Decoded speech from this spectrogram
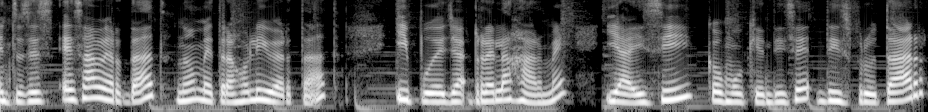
Entonces esa verdad, ¿no? Me trajo libertad y pude ya relajarme y ahí sí, como quien dice, disfrutar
